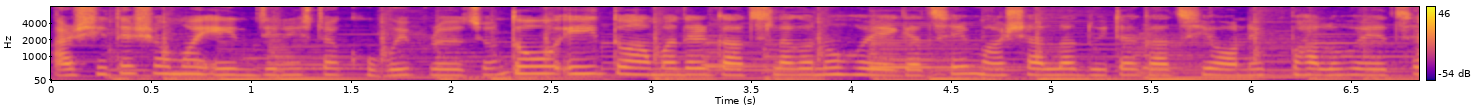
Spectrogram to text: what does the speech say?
আর শীতের সময় এই জিনিসটা খুবই প্রয়োজন। তো এই তো আমাদের গাছ লাগানো হয়ে গেছে। মাশাল্লাহ দুইটা গাছই অনেক ভালো হয়েছে।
